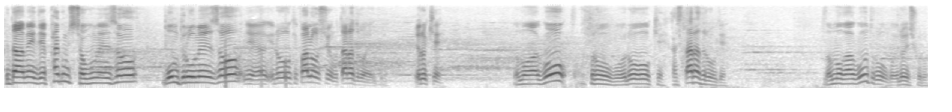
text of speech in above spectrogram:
그 다음에 이제 팔꿈치 접으면서 몸 들어오면서 이렇게 follow 스윙으로 따라 들어와야 돼요. 이렇게. 넘어가고 들어오고 이렇게 같이 따라 들어오게 넘어가고 들어오고 이런 식으로.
